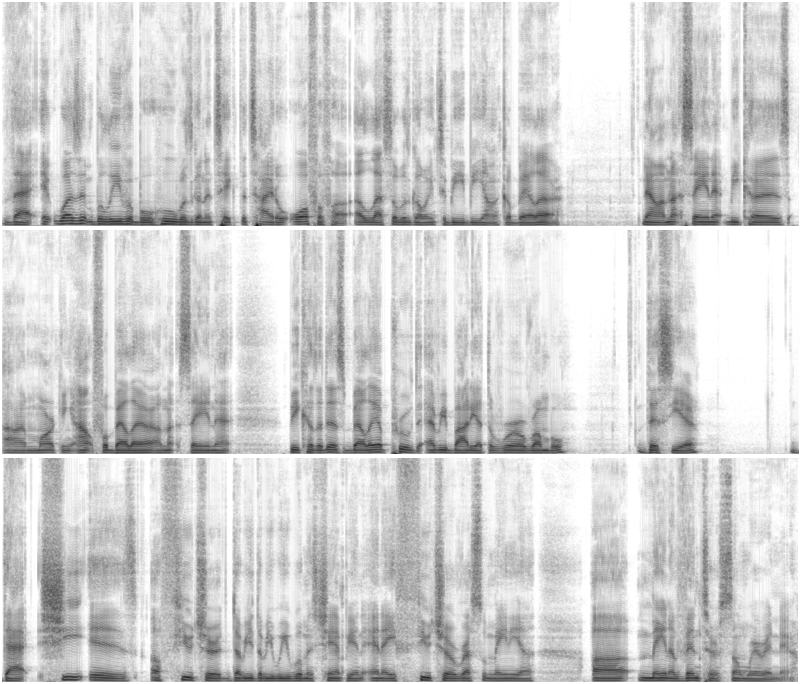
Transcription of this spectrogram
that it wasn't believable who was going to take the title off of her unless it was going to be Bianca Belair. Now, I'm not saying that because I'm marking out for Belair. I'm not saying that because of this. Belair proved to everybody at the Royal Rumble this year that she is a future WWE Women's Champion and a future WrestleMania uh, main eventer somewhere in there.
